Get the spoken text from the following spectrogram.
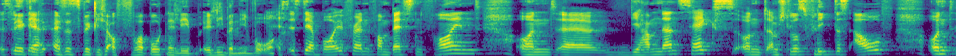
Es ist Wirklich, der, es ist wirklich auf verbotene Lieb Liebe-Niveau. es ist der Boyfriend vom besten Freund und äh, die haben dann Sex und am Schluss fliegt es auf. Und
